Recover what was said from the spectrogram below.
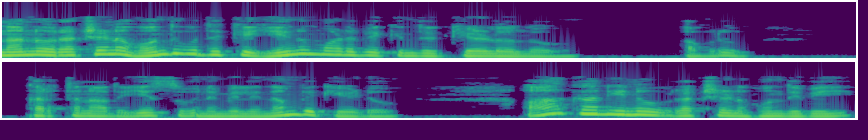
ನಾನು ರಕ್ಷಣೆ ಹೊಂದುವುದಕ್ಕೆ ಏನು ಮಾಡಬೇಕೆಂದು ಕೇಳಲು? ಅವರು, ಕರ್ತನಾದ ಯೇಸುವಿನ ಮೇಲೆ ನಂಬಿಕೆ ಇಡು. ಆಗ ನೀನು ರಕ್ಷಣೆ ಹೊಂದಿವಿ.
